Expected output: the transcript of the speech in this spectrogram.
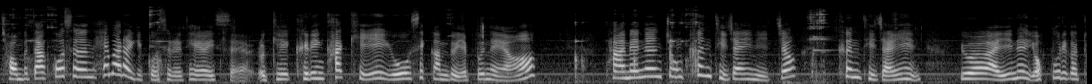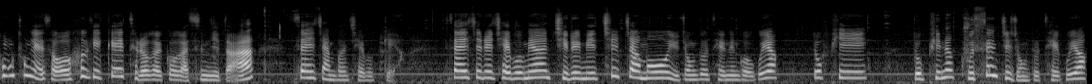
전부 다 꽃은 해바라기 꽃으로 되어 있어요. 이렇게 그린 카키 이 색감도 예쁘네요. 다음에는 좀 큰 디자인이 있죠. 큰 디자인. 이 아이는 옆구리가 통통해서 흙이 꽤 들어갈 것 같습니다. 사이즈 한번 재볼게요. 사이즈를 재보면 지름이 7.5 이 정도 되는 거고요. 높이, 높이는 9cm 정도 되고요.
